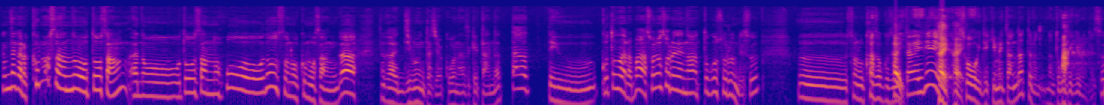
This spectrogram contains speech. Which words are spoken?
だから、クモさんのお父さん、あの、お父さんの方のそのクモさんが、なんか自分たちはこう名付けたんだったっていうことならば、それはそれで納得するんです。うーその家族全体で、はいはいはい総意で決めたんだっていうのは納得できるんです。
